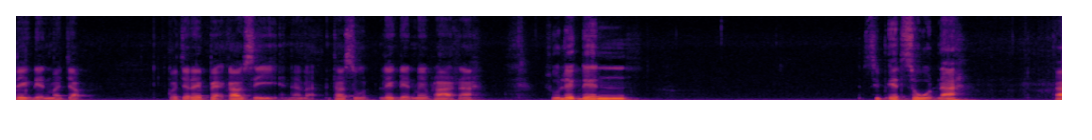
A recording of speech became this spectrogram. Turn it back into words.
เลขเด่นมาจับ ก็จะได้แปะ 94 นั่นแหละถ้าสูตรเลขเด่นไม่พลาดนะ สูตรเลขเด่น 11 สูตรนะถ้า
